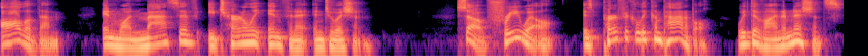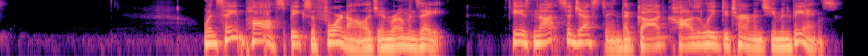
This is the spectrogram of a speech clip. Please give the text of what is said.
all of them, in one massive, eternally infinite intuition. So, free will is perfectly compatible with divine omniscience. When St. Paul speaks of foreknowledge in Romans 8, he is not suggesting that God causally determines human beings.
